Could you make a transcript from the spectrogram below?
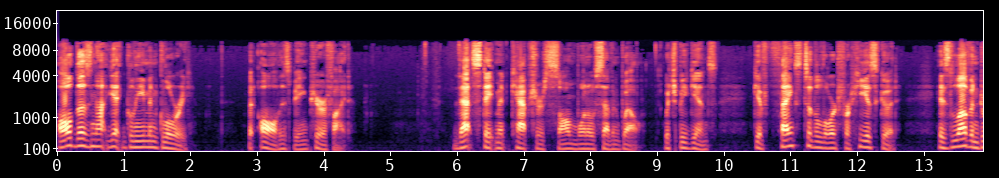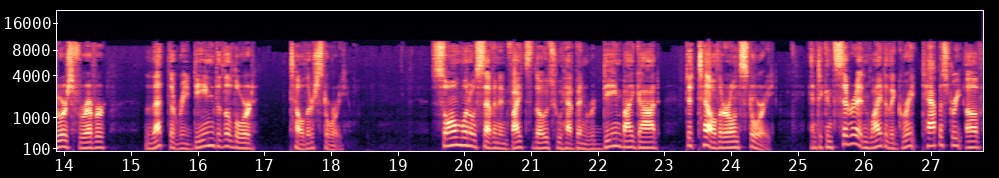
All does not yet gleam in glory, but all is being purified. That statement captures Psalm 107 well, which begins, Give thanks to the Lord, for he is good. His love endures forever. Let the redeemed of the Lord tell their story. Psalm 107 invites those who have been redeemed by God to tell their own story and to consider it in light of the great tapestry of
